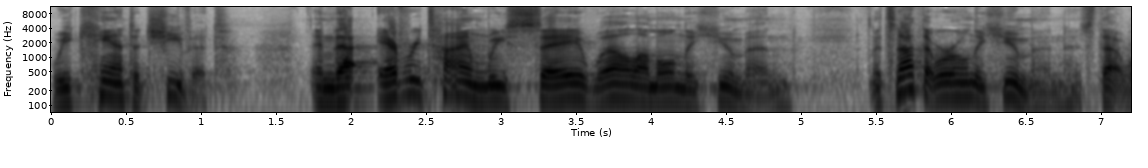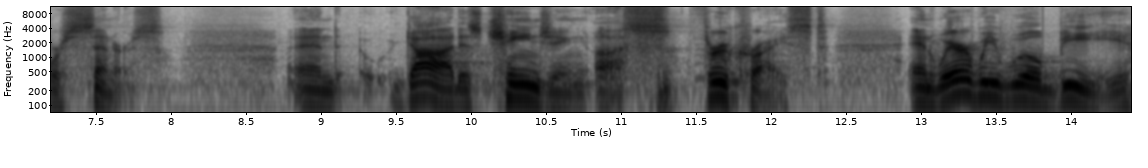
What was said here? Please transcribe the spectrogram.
We can't achieve it. And that every time we say, well, I'm only human, it's not that we're only human, it's that we're sinners. And God is changing us through Christ. And where we will be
